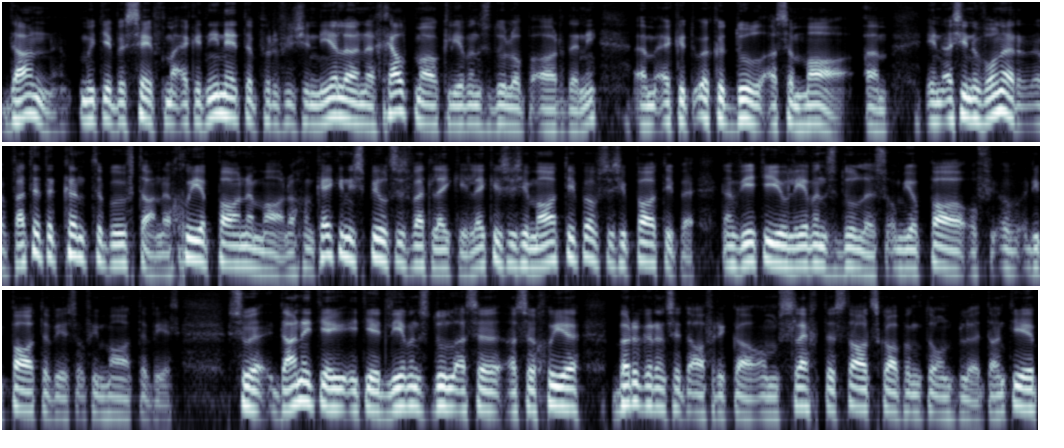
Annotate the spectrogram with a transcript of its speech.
Dan moet jy besef maar ek het nie net 'n professionele en 'n geldmaak lewensdoel op aarde nie. Um, ek het ook 'n doel as 'n ma. Um, en as jy nou wonder wat het 'n kind te behoefte aan? 'n Goeie pa en 'n ma. Nou gaan kyk in die spieël soos wat lyk hy. Lyk hy soos die ma tipe of soos die pa tipe? Dan weet jy jou lewensdoel is om jou pa of, of die pa te wees of die ma te wees. So dan het jy het jy 'n lewensdoel as 'n as 'n goeie burger in Suid-Afrika om slegte staatskaping te ontbloot. Dan jy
